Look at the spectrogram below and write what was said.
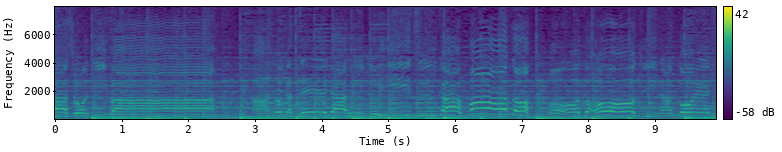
場所にはあの風が吹くいつがもっともっと大きな声で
